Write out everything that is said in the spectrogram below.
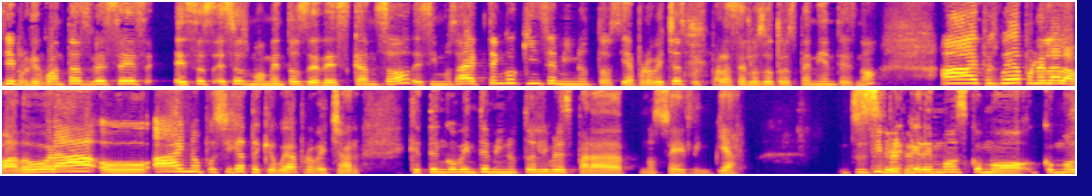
Sí, porque cuántas veces esos, esos momentos de descanso decimos, ay, tengo 15 minutos y aprovechas pues para hacer los otros pendientes, ¿no? Ay, pues voy a poner la lavadora o, ay, no, pues fíjate que voy a aprovechar que tengo 20 minutos libres para, no sé, limpiar. Entonces siempre queremos como, como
